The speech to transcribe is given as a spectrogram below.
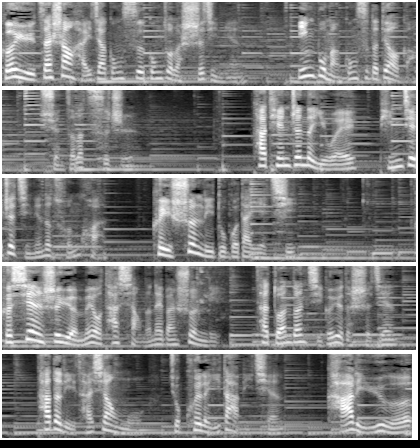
何宇在上海一家公司工作了十几年，因不满公司的调岗，选择了辞职。他天真的以为凭借这几年的存款，可以顺利度过待业期。可现实远没有他想的那般顺利，才短短几个月的时间。他的理财项目就亏了一大笔钱，卡里余额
